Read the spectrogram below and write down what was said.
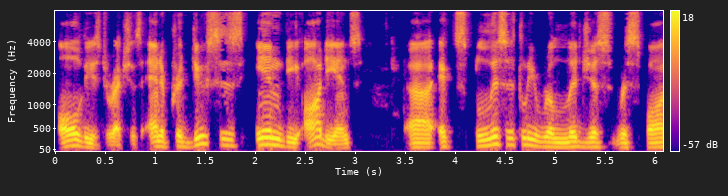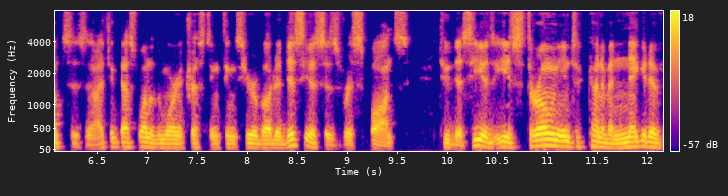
all these directions. And it produces in the audience uh, explicitly religious responses. And I think that's one of the more interesting things here about Odysseus's response to this. He is, he is thrown into kind of a negative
